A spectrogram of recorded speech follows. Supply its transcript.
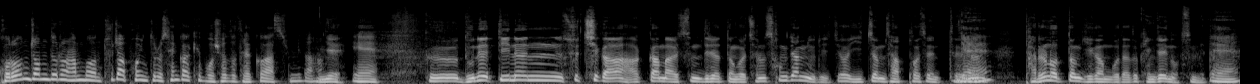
그런 점들은 한번 투자 포인트로 생각해 보셔도 될 것 같습니다. 예. 예. 그 눈에 띄는 수치가 아까 말씀드렸던 것처럼 성장률이죠. 2.4%는 예. 다른 어떤 기간보다도 굉장히 높습니다. 네.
